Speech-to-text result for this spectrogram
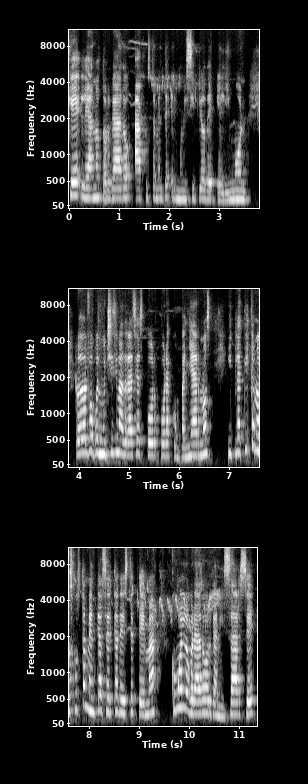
que le han otorgado a justamente el municipio de El Limón. Rodolfo, pues muchísimas gracias por, por acompañarnos y platícanos justamente acerca de este tema, cómo han logrado organizarse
